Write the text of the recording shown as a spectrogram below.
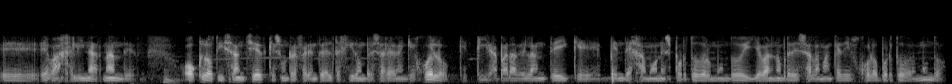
eh, Evangelina Hernández, o Cloti Sánchez, que es un referente del tejido empresarial en Guijuelo, que tira para adelante y que vende jamones por todo el mundo y lleva el nombre de Salamanca de Guijuelo por todo el mundo.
